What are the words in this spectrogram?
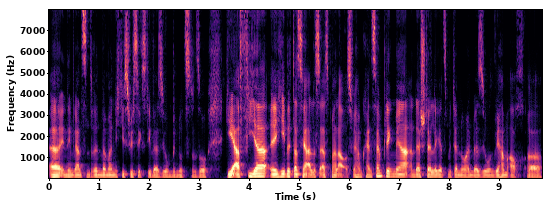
äh, in dem Ganzen drin, wenn man nicht die 360-Version benutzt und so. GA4 äh, hebelt das ja alles erstmal aus. Wir haben kein Sampling mehr an der Stelle jetzt mit der neuen Version. Wir haben auch äh,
